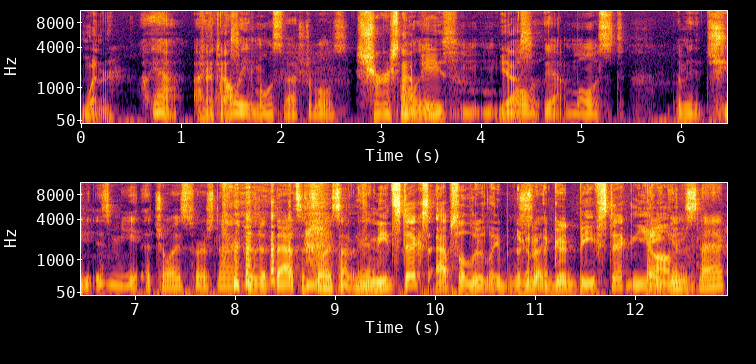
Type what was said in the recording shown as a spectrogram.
winner. Yeah. I, I'll eat most vegetables. Sugar snap I'll peas. m- Yes. mo- yeah, most. I mean, cheese is meat a choice for a snack? Because if that's a choice, I'm in. Meat sticks, absolutely. A good, like a good beef stick, yum. Bacon snack?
